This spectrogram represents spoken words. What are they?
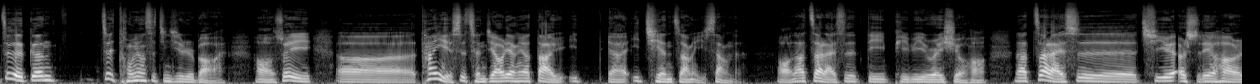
这个跟这同样是经济日报哎，哦，所以呃，它也是成交量要大于一呃一千张以上的哦。那再来是低 PB ratio 哈，那再来是七月二十六号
